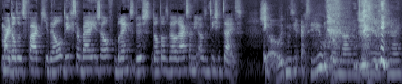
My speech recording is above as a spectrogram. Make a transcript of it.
maar dat het vaak je wel dichter bij jezelf brengt. Dus dat dat wel raakt aan die authenticiteit. Zo, ik moet hier echt heel goed over nadenken.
